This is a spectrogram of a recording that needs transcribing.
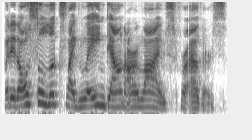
but it also looks like laying down our lives for others.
